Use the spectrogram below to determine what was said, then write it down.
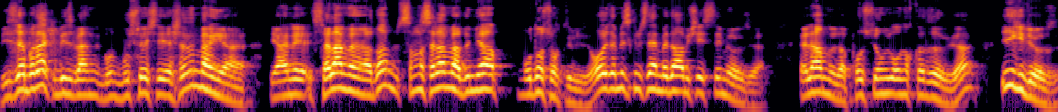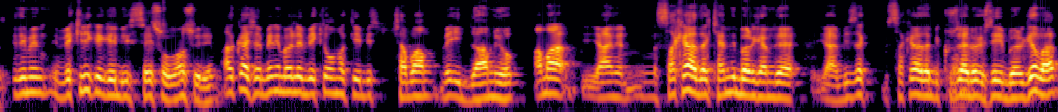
Bize bırak biz ben bu, bu süreçte yaşadım ben ya. Yani selam veren adam sana selam verdim ya buradan soktu bizi. O yüzden biz kimseden bedava bir şey istemiyoruz ya. Elhamdülillah pozisyonumuz o noktadadır ya. İyi gidiyoruz. Demin vekillikle ilgili bir şey sorduğunu söyleyeyim. Arkadaşlar benim öyle vekil olmak gibi bir çabam ve iddiam yok. Ama yani Sakarya'da kendi bölgemde yani bizde Sakarya'da bir kuzey bölgesinde bir bölge var.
